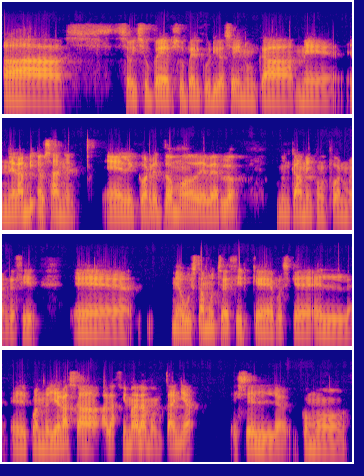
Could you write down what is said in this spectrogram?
Uh, soy súper, súper curioso y nunca me. En el o sea, en el, correcto modo de verlo, nunca me conformo. Es decir, eh, me gusta mucho decir que, pues, que el, cuando llegas a, la cima de la montaña es el, como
